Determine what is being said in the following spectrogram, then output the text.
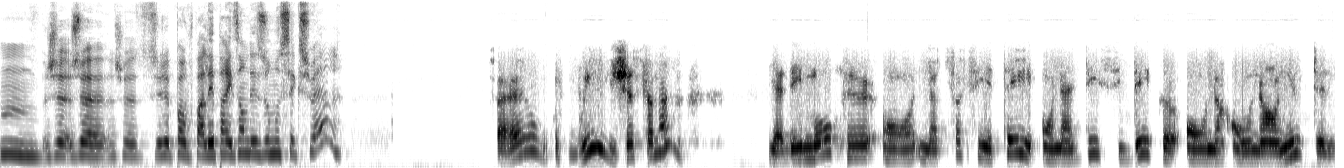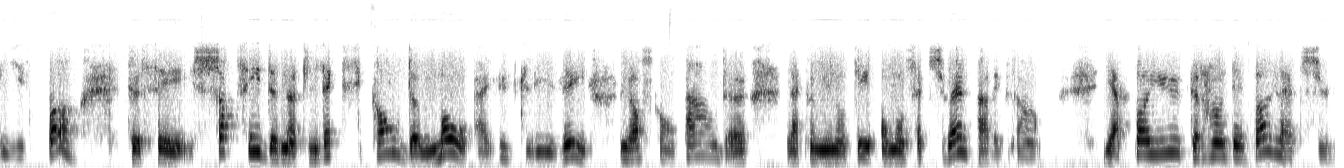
Hmm, je, je, je, vais pas vous parler, par exemple, des homosexuels? Euh, oui, justement. Il y a des mots que notre société, on a décidé qu'on n'en utilise pas, que c'est sorti de notre lexicon de mots à utiliser lorsqu'on parle de la communauté homosexuelle, par exemple. Il n'y a pas eu grand débat là-dessus.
